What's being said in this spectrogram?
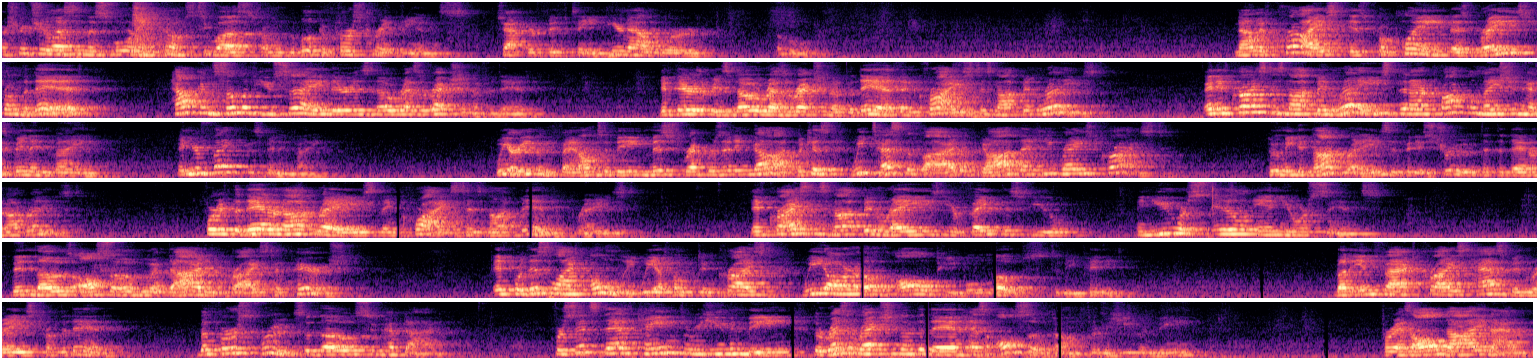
Our scripture lesson this morning comes to us from the book of 1 Corinthians, chapter 15. Hear now the word of the Lord. Now, if Christ is proclaimed as raised from the dead, how can some of you say there is no resurrection of the dead? If there is no resurrection of the dead, then Christ has not been raised. And if Christ has not been raised, then our proclamation has been in vain, and your faith has been in vain. We are even found to be misrepresenting God because we testified of God that he raised Christ, whom he did not raise, if it is true that the dead are not raised. For if the dead are not raised, then Christ has not been raised. If Christ has not been raised, your faith is futile and you are still in your sins, then those also who have died in Christ have perished. If for this life only we have hoped in Christ, we are of all people most to be pitied. But in fact, Christ has been raised from the dead, the first fruits of those who have died. For since death came through a human being, the resurrection of the dead has also come through a human being. For as all die in Adam,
